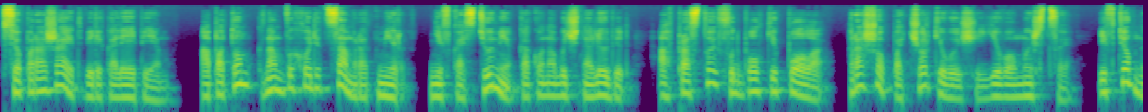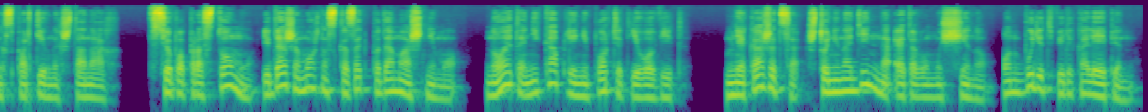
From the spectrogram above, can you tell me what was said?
Все поражает великолепием. А потом к нам выходит сам Ратмир не в костюме, как он обычно любит, а в простой футболке пола, хорошо подчеркивающей его мышцы, и в темных спортивных штанах. Все по-простому и даже можно сказать по-домашнему, но это ни капли не портит его вид. Мне кажется, что не надень на этого мужчину, он будет великолепен.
